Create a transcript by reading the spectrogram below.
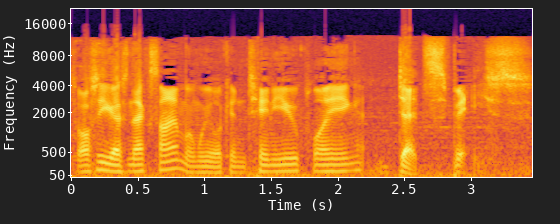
So I'll see you guys next time when we will continue playing Dead Space.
